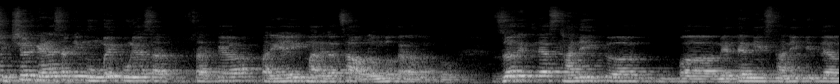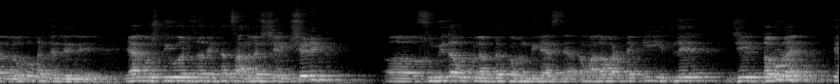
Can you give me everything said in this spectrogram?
शिक्षण घेण्यासाठी मुंबई पुण्यासार सारख्या पर्यायी मार्गाचा अवलंब करावा लागतो. जर इथल्या स्थानिक नेत्यांनी स्थानिक इथल्या लोकप्रतिनिधींनी या गोष्टीवर जर इथं चांगलं शैक्षणिक सुविधा उपलब्ध करून दिल्या असते. आता मला वाटतं की इथले जे तरुण आहेत ते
